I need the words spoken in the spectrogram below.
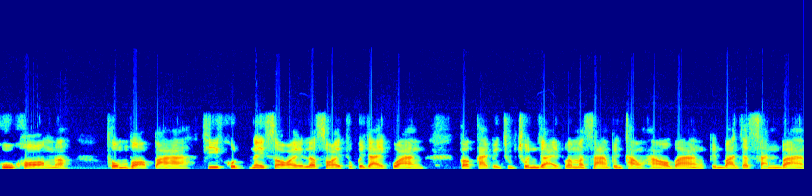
คูคลองเนาะ ถมบ่อปลาที่ขุดในซอย แล้วซอยถูกขยายกว้าง ก็กลายเป็นชุมชนใหญ่เพื่อมาสร้างเป็นทาวน์เฮาส์บ้าง เป็นบ้านจัดสรรบ้าง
